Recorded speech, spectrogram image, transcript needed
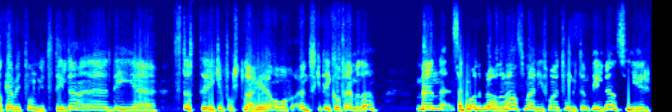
at de har blitt tvunget til det. Eh, de eh, støtter ikke forslaget og ønsket ikke å fremme det. Men Sentralliberalerne, som er de som har tvunget dem til det, sier,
